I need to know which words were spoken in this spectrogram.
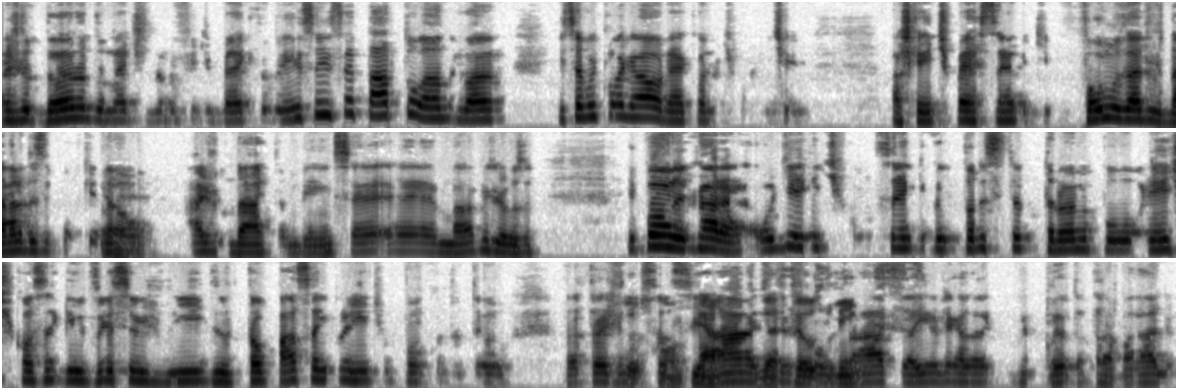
ajudando, né? Te dando feedback, tudo isso, e você tá atuando agora. Isso é muito legal, né? Quando tipo, a gente, acho que a gente percebe que fomos ajudados e por que não ajudar também. Isso é, é maravilhoso. E, pô, cara, onde a gente consegue ver todo esse teu trampo, onde a gente consegue ver seus vídeos, então passa aí pra gente um pouco do teu, das tuas redes sociais, dos teus contatos, aí onde a galera vê o teu trabalho.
